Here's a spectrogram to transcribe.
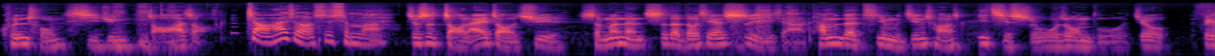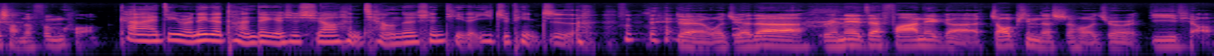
昆虫、细菌，找啊找，找啊找是什么？就是找来找去，什么能吃的都先试一下。他们的 team 经常一起食物中毒，就。非常的疯狂，看来进 Rene 的团队也是需要很强的身体的意志品质的。对，对我觉得 Rene 在发那个招聘的时候，就是第一条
